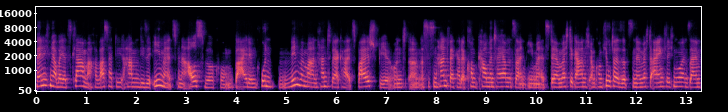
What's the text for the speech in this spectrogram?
Wenn ich mir aber jetzt klar mache, was die, haben diese E-Mails für eine Auswirkung bei dem Kunden? Nehmen wir mal einen Handwerker als Beispiel und ähm, es ist ein Handwerker, der kommt kaum hinterher mit seinen E-Mails, der möchte gar nicht am Computer sitzen, der möchte eigentlich nur in seinem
